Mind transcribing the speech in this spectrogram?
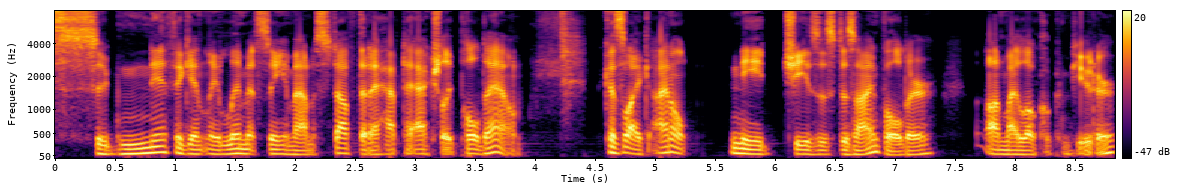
significantly limits the amount of stuff that I have to actually pull down. Because, like, I don't need Cheese's design folder on my local computer.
